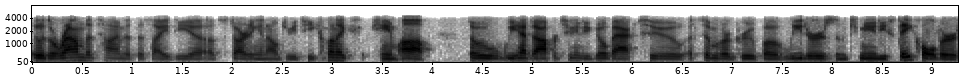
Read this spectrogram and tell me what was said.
it was around the time that this idea of starting an LGBT clinic came up. So we had the opportunity to go back to a similar group of leaders and community stakeholders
